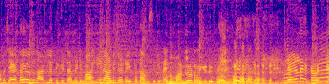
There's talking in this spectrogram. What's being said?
അപ്പൊ ചേട്ടായി ഒന്ന് നാട്ടിലെത്തി കിട്ടാൻ വേണ്ടി മാഹിയിലാണ് ചേട്ടാ ഇപ്പൊ താമസിക്കുന്നത് ഞങ്ങളുടെ കറക്റ്റ്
